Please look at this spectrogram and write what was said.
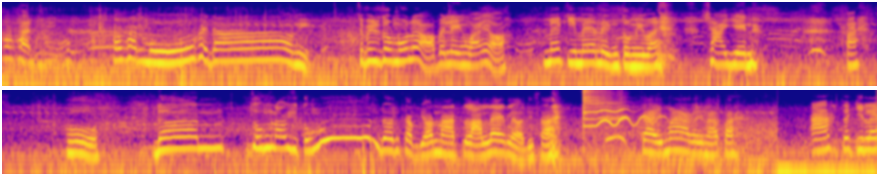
ข้าวผัดหมูข้าวผัดหมูไข่ดาวนี่ จะไปดูตรงนู้นเลยเหรอไปเลงไว้เหรอแม่กี้แม่เลงตรงนี้ไว้ ชาเย็นไปโหเดินซุ้มเราอยู่ตรงนู้นเดินกลับย้อนมาร้านแรกเลยเหรอดีไซน์ไกลมากเลยนะไปอะจะกินอะไร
